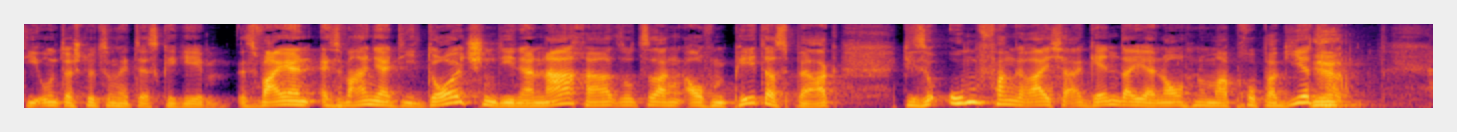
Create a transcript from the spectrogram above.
Die Unterstützung hätte es gegeben. Es, war ja, es waren ja die Deutschen, die dann nachher sozusagen auf dem Petersberg diese umfangreiche Agenda ja noch nochmal propagiert Ja. haben.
